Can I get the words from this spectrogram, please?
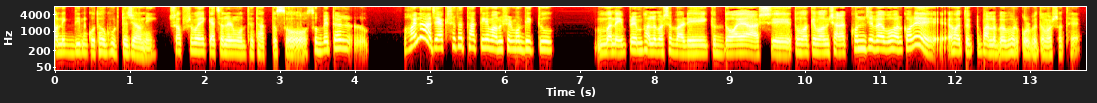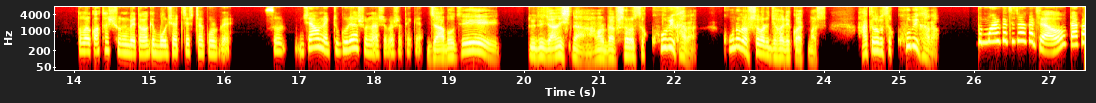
অনেক দিন কোথাও ঘুরতে যাওনি। সবসময় ক্যাচালের মধ্যে থাকতো। সো সো বেটার হয় না যে একসাথে থাকলে মানুষের মধ্যে একটু মানে প্রেম ভালোবাসা বাড়ে, একটু দয়া আসে। তোমাকে মামি সারাক্ষণ যে ব্যবহার করে, হয়তো একটু ভালো ব্যবহার করবে তোমার সাথে। তোমার কথা শুনবে, তোমাকে বোঝার চেষ্টা করবে। সো যাও না, একটু ঘুরে আসো না আশেপাশে থেকে। যাব যে। তুই তো জানিস না আমার ব্যবসার অবস্থা খুবই খারাপ। কোনো ব্যবসা বাণিজ্য হয়নি কয়েক মাস। হাতের অবস্থা খুবই খারাপ। তো মার কাছে টাকা চাও টাকা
